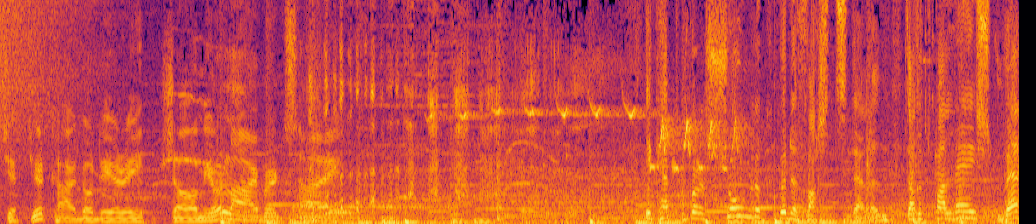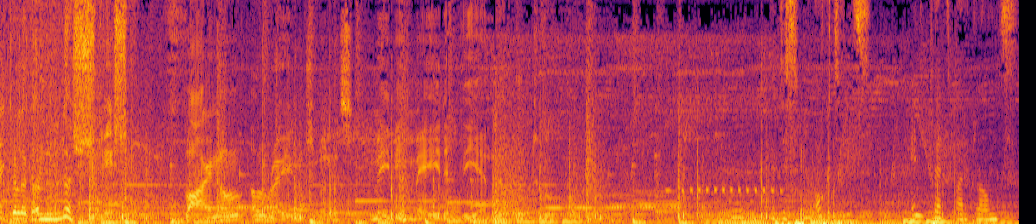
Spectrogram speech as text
Shift your cargo, dearie. Show 'em your larboard side. Ik heb persoonlijk kunnen vaststellen dat het paleis werkelijk een lust is. Final arrangements may be made at the end of the tour. Het is weer ochtend in Pretparkland.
